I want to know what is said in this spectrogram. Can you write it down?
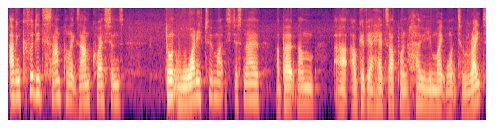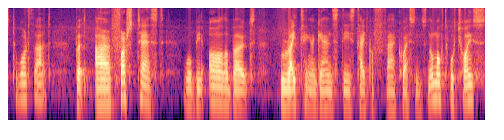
I've included sample exam questions. Don't worry too much just now about them uh, I'll give you a heads up on how you might want to write towards that. But our first test will be all about writing against these type of uh, questions. No multiple choice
